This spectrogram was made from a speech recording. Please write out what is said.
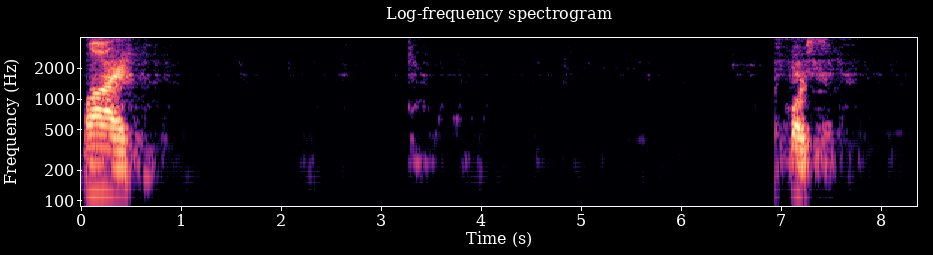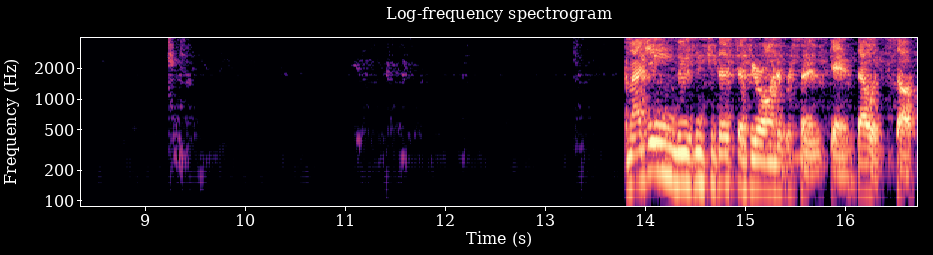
Why? Of course. Imagine losing to this if you're 100% in this game. That would suck.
